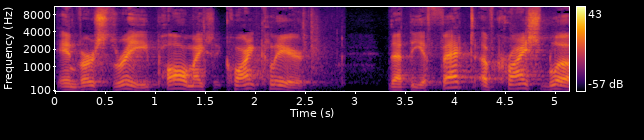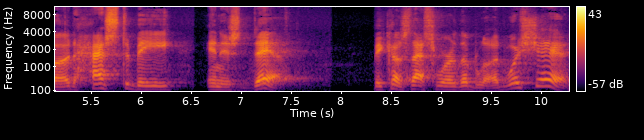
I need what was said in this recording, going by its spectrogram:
in verse 3, Paul makes it quite clear that the effect of Christ's blood has to be in his death because that's where the blood was shed.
